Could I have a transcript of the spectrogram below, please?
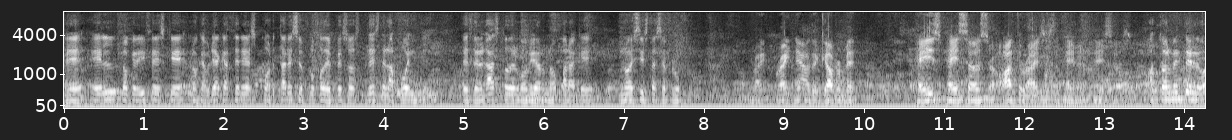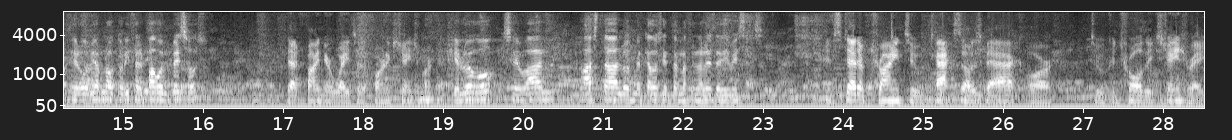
Eh, él lo que dice es que lo que habría que hacer es cortar ese flujo de pesos desde la fuente, desde el gasto del gobierno, para que no exista ese flujo. Right. Right now, the government pays pesos or authorizes the payment of pesos Actualmente el, el gobierno autoriza el pago en pesos that find their way to the foreign exchange market. que luego se van hasta los mercados internacionales de divisas. Instead of trying to tax those back or to control the exchange rate,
